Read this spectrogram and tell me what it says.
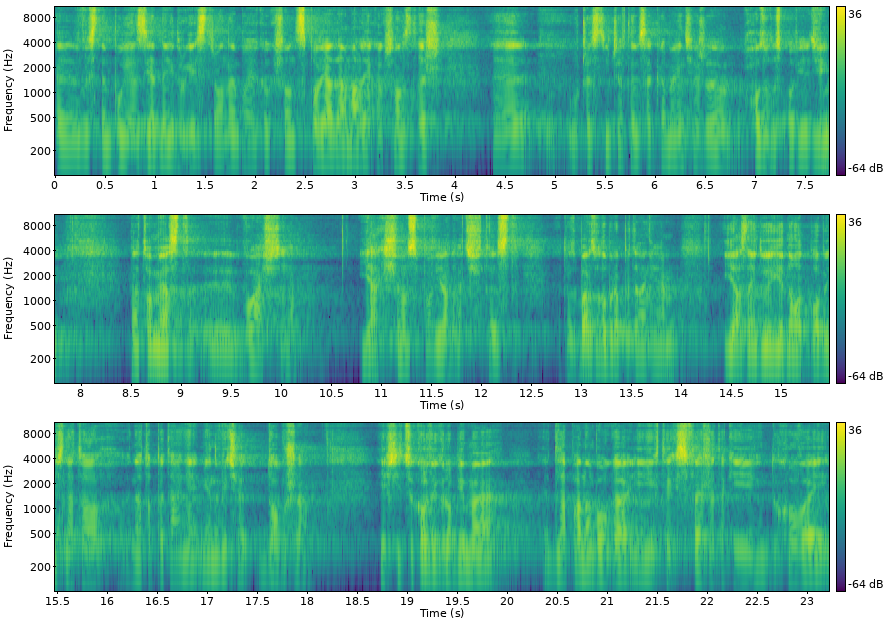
e, występuję z jednej i drugiej strony, bo jako ksiądz spowiadam, ale jako ksiądz też e, uczestniczę w tym sakramencie, że chodzę do spowiedzi. Natomiast e, właśnie, jak się spowiadać? To jest, to jest bardzo dobre pytanie. I ja znajduję jedną odpowiedź na to, na to pytanie, mianowicie dobrze. Jeśli cokolwiek robimy dla Pana Boga i w tej sferze takiej duchowej,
